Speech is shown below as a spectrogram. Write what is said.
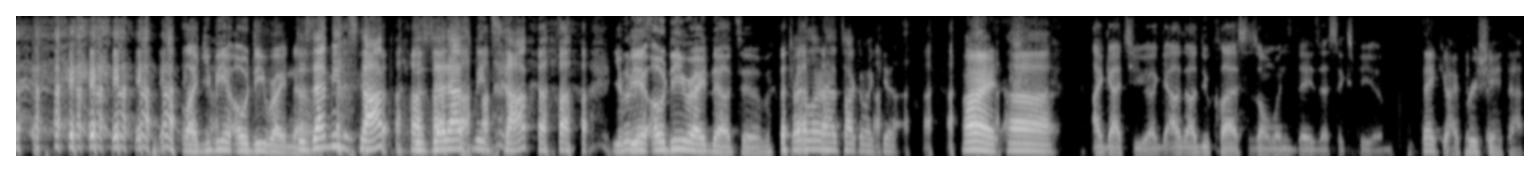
Like you being OD right now. Does that mean stop? Does that ass mean stop? You're Let me being OD right now, Tim. I'm trying to learn how to talk to my kids. All right. Uh, I got you. I, will I'll do classes on Wednesdays at 6 p.m. thank you. I appreciate that.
